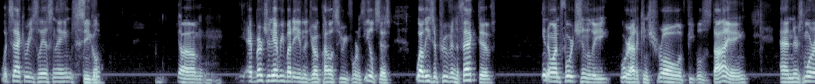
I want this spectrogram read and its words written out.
what's Zachary's last name? Siegel. Um, virtually everybody in the drug policy reform field says, well, these are proven effective. You know, unfortunately, we're out of control of people's dying. And there's more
